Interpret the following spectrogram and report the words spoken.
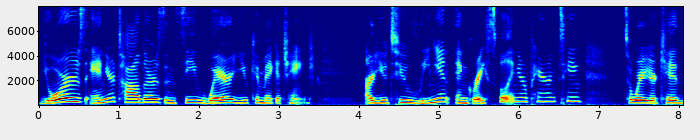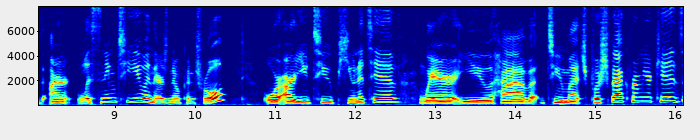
yours and your toddlers, and see where you can make a change. Are you too lenient and graceful in your parenting to where your kids aren't listening to you and there's no control? Or are you too punitive where you have too much pushback from your kids?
